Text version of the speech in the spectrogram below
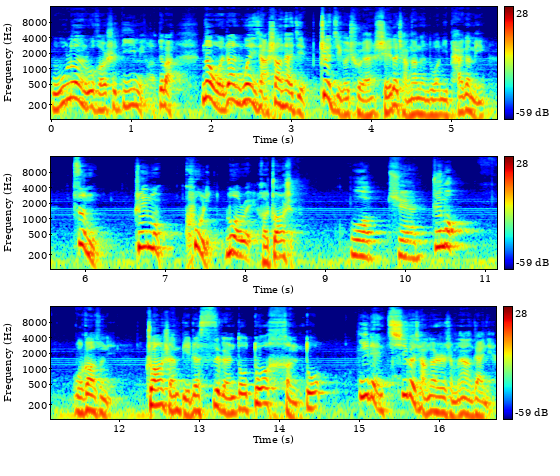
无论如何是第一名了，对吧？那我让你问一下，上赛季这几个球员谁的抢断更多？你排个名，字母、追梦、库里、洛瑞和庄神。我选追梦。我告诉你，庄神比这四个人都多很多。一点七个抢断是什么样的概念？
